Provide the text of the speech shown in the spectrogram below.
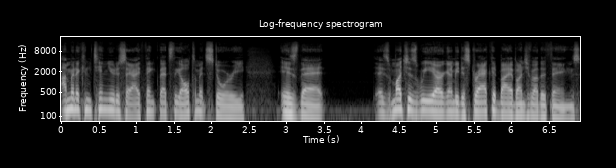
I'm going to continue to say I think that's the ultimate story, is that as much as we are going to be distracted by a bunch of other things,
